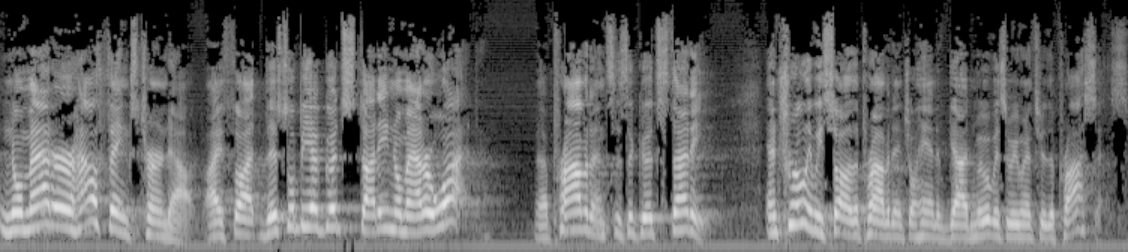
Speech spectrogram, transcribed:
no matter how things turned out, I thought this will be a good study no matter what. Uh, providence is a good study. And truly, we saw the providential hand of God move as we went through the process.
